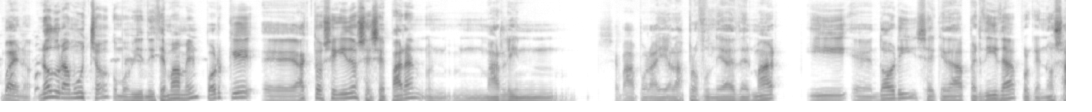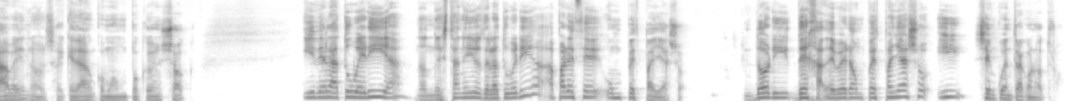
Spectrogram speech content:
Bueno, no dura mucho, como bien dice Mamen, porque eh, acto seguido se separan. Mm, Marlin se va por ahí a las profundidades del mar y eh, Dory se queda perdida porque no sabe, no, se queda como un poco en shock. Y de la tubería, donde están ellos de la tubería, aparece un pez payaso. Dory deja de ver a un pez payaso y se encuentra con otro.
